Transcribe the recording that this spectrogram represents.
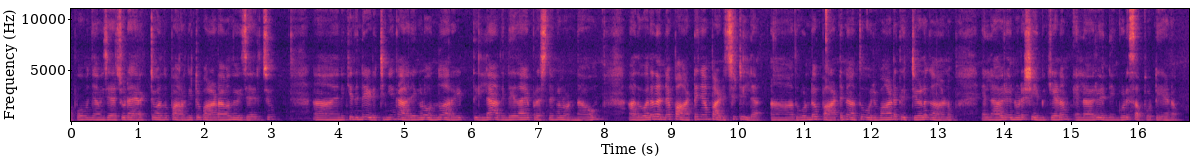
അപ്പോൾ ഞാൻ വിചാരിച്ചു ഡയറക്റ്റ് വന്ന് പറഞ്ഞിട്ട് പാടാമെന്ന് വിചാരിച്ചു. എനിക്കിതിന്റെ എഡിറ്റിങ്ങും കാര്യങ്ങളും ഒന്നും അറിയത്തില്ല. അതിന്റേതായ പ്രശ്നങ്ങളുണ്ടാവും. അതുപോലെ തന്നെ പാട്ട് ഞാൻ പഠിച്ചിട്ടില്ല. അതുകൊണ്ട് പാട്ടിനകത്ത് ഒരുപാട് തെറ്റുകൾ കാണും. എല്ലാവരും എന്നോട് ക്ഷമിക്കണം. എല്ലാവരും എന്നെയും കൂടി സപ്പോർട്ട് ചെയ്യണം.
